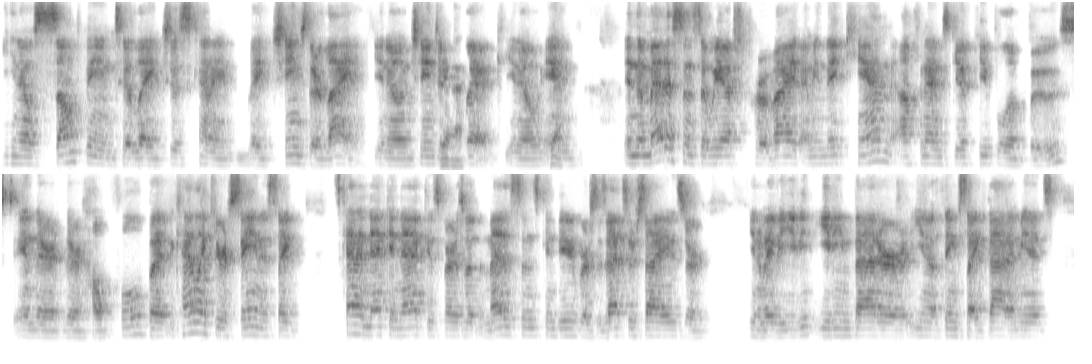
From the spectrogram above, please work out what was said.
you know something to like just kind of like change their life you know and change it yeah. quick you know and yeah. in the medicines that we have to provide i mean they can oftentimes give people a boost and they're they're helpful but kind of like you're saying it's like it's kind of neck and neck as far as what the medicines can do versus exercise or you know maybe eating, eating better you know things like that i mean it's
